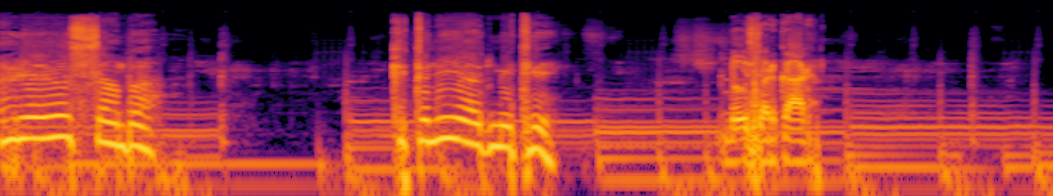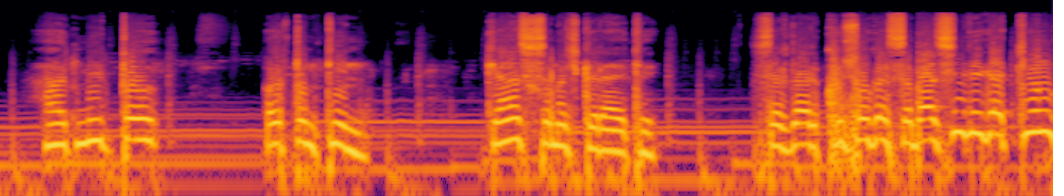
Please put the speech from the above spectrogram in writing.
अरे सांबा कितने आदमी थे? दो सरकार. आदमी दो और तुम तीन क्या समझ कर आए थे? सरदार खुश होगा सबासी देगा क्यों?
